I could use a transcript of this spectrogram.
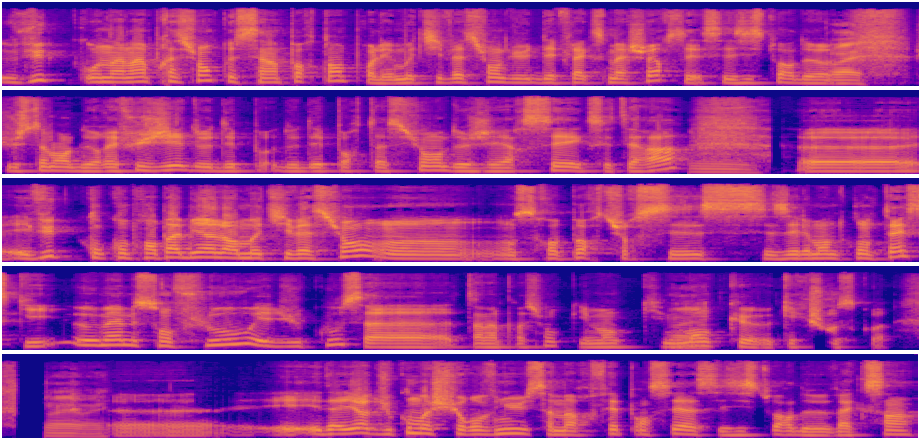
vu qu'on a l'impression que c'est important pour les motivations du, des Flag Smashers, ces, ces histoires de justement de réfugiés, de, de déportation, de GRC, etc. Mm. Euh, et vu qu'on comprend pas bien leur motivation, on, on se reporte sur ces, ces, éléments de contexte qui eux-mêmes sont flous et du coup, ça, t'as l'impression qu'il manque, euh, quelque chose, quoi. Euh, et, et d'ailleurs, du coup, moi, je suis revenu, ça m'a refait penser à ces histoires de vaccins.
